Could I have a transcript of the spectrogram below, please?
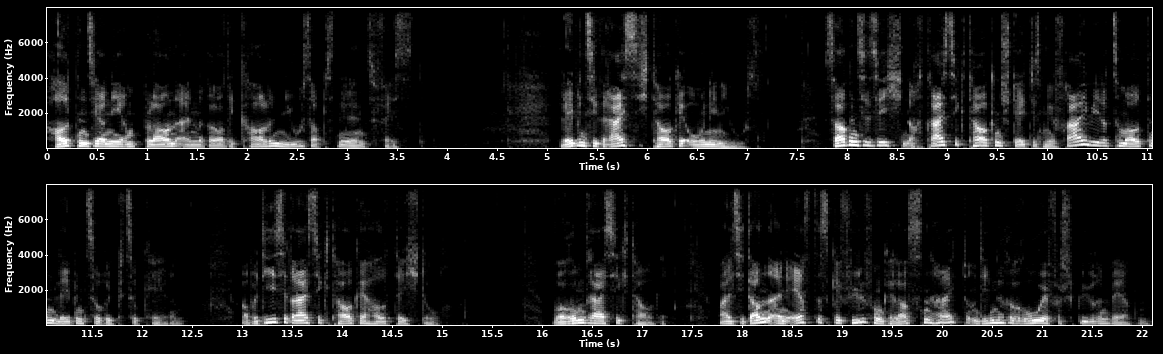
Halten Sie an Ihrem Plan einer radikalen News-Abstinenz fest. Leben Sie 30 Tage ohne News. Sagen Sie sich, nach 30 Tagen steht es mir frei, wieder zum alten Leben zurückzukehren. Aber diese 30 Tage halte ich durch. Warum 30 Tage? Weil Sie dann ein erstes Gefühl von Gelassenheit und innerer Ruhe verspüren werden.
